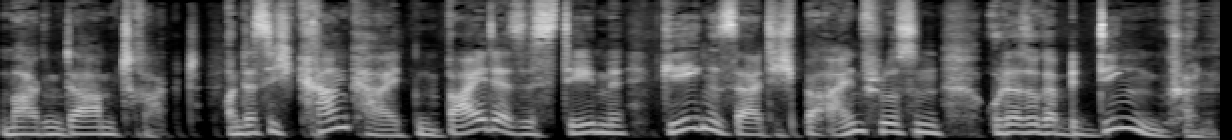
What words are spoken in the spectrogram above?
Magen-Darm-Trakt. Und dass sich Krankheiten beider Systeme gegenseitig beeinflussen oder sogar bedingen können.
